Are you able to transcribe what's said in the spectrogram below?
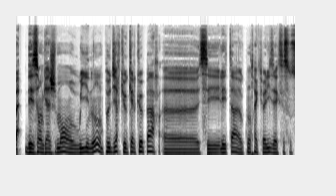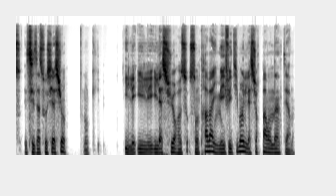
Bah, des engagements, oui et non. On peut dire que quelque part, c'est l'État contractualise avec ses, ses associations. Donc, il, assure son travail, mais effectivement, il l'assure pas en interne.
